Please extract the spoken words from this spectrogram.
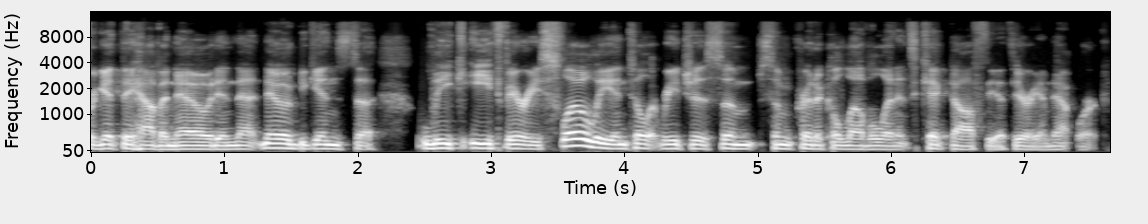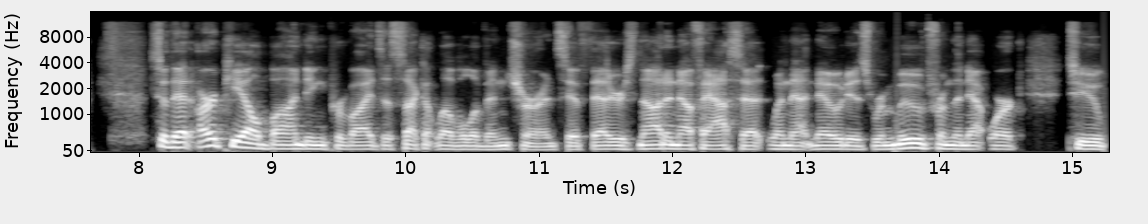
forget they have a node and that node begins to leak eth very slowly until it reaches some some critical level and it's kicked off the ethereum network. So that rpl bonding provides a second level of insurance. If there's not enough asset when that node is removed from the network to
